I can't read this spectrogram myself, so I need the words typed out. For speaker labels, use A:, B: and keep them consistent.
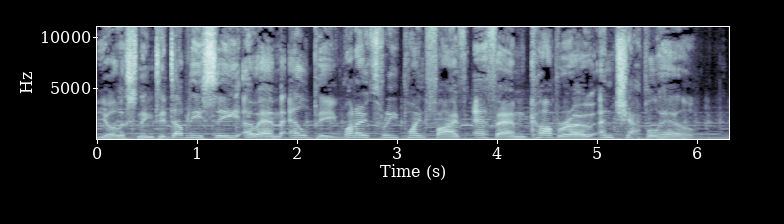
A: You're listening to WCOM LP 103.5 FM Carrboro and Chapel Hill.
